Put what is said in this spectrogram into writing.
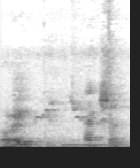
All right. Action.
